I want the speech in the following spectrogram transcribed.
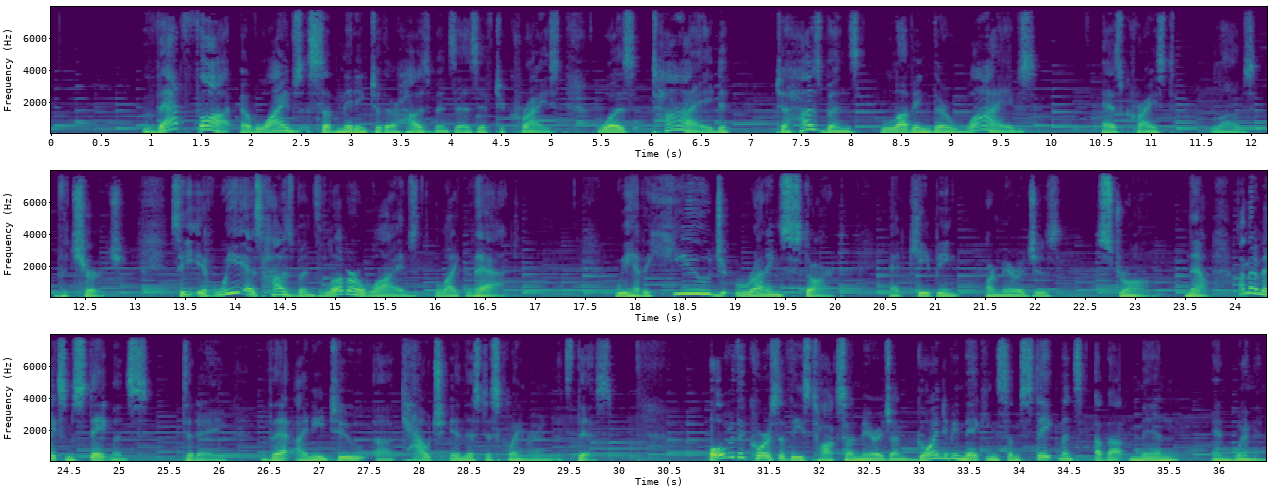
that thought of wives submitting to their husbands as if to Christ was tied to husbands loving their wives as Christ loves the church. See, if we as husbands love our wives like that, we have a huge running start at keeping our marriages strong. Now, I'm going to make some statements today that I need to uh, couch in this disclaimer, and it's this. Over the course of these talks on marriage, I'm going to be making some statements about men and women.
